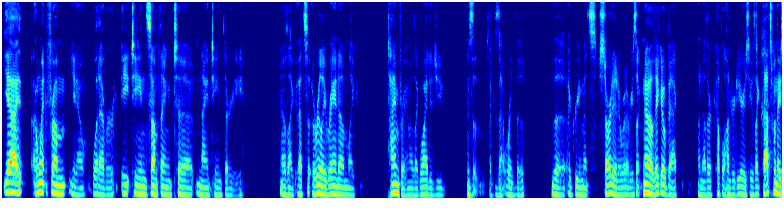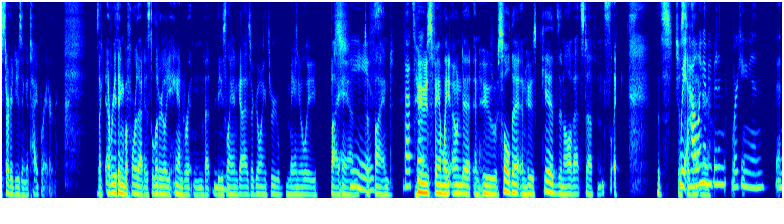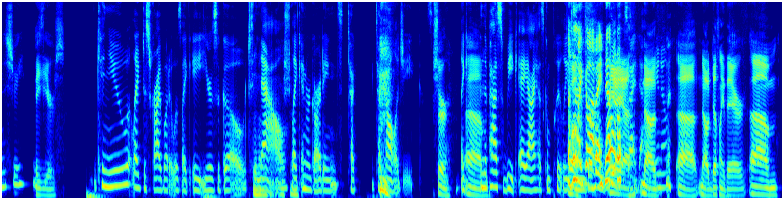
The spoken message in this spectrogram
yeah, I, I went from, you know, whatever, 18 something to 1930. And I was like that's a really random like time frame. I was like why did you is it like is that where the the agreements started or whatever. He's like, no, they go back another couple hundred years. He was like, that's when they started using a typewriter. It's like everything before that is literally handwritten that these Mhm. land guys are going through manually by hand to find That's what, family owned it and who sold it and whose kids and all that stuff. And it's like, it's just wait. a How long have you been in, working in the industry? Eight years. Can you like describe what it was like eight years ago to now, question. like in regarding tech technology? Sure. Like Um, in the past week, AI has completely. Oh my God, I know. Yeah, yeah. down, No, you know. uh no definitely there um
